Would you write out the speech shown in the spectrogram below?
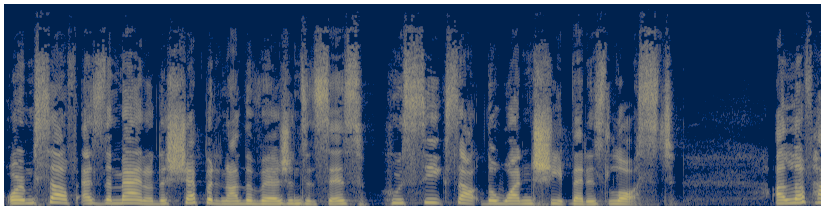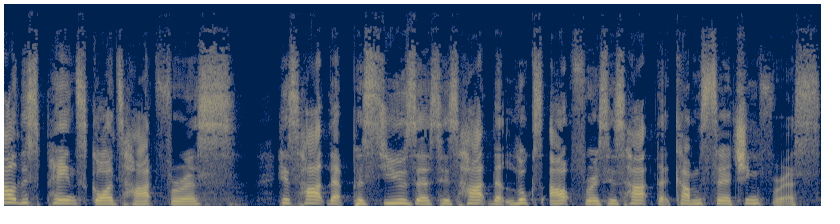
or himself as the man or the shepherd, in other versions, it says, who seeks out the one sheep that is lost. I love how this paints God's heart for us his heart that pursues us, his heart that looks out for us, his heart that comes searching for us.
